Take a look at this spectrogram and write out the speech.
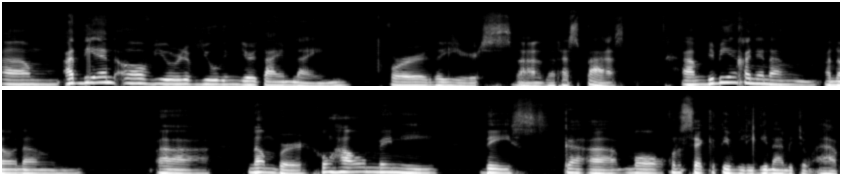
um, at the end of you reviewing your timeline for the years uh, that has passed, um, bibigyan ka niya ng, ano, ng uh, number kung how many days ka uh, mo consecutively ginamit yung app.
